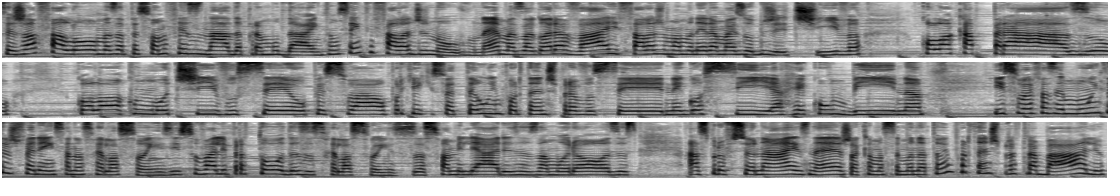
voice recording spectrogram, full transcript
você já falou, mas a pessoa não fez nada para mudar. Então sempre fala de novo, né? Mas agora vai e fala de uma maneira mais objetiva, coloca prazo, coloca um motivo seu, pessoal, por que isso é tão importante para você, negocia, recombina. Isso vai fazer muita diferença nas relações. Isso vale para todas as relações, as familiares, as amorosas, as profissionais, né? Já que é uma semana tão importante para trabalho.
